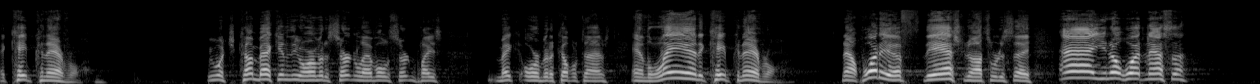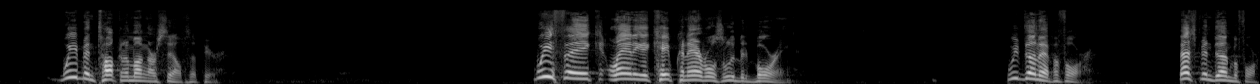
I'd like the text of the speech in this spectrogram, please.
at Cape Canaveral. We want you to come back into the orbit at a certain level, a certain place, make orbit a couple times, and land at Cape Canaveral. Now, what if the astronauts were to say, ah, you know what, NASA? We've been talking among ourselves up here. We think landing at Cape Canaveral is a little bit boring. We've done that before. That's been done before.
